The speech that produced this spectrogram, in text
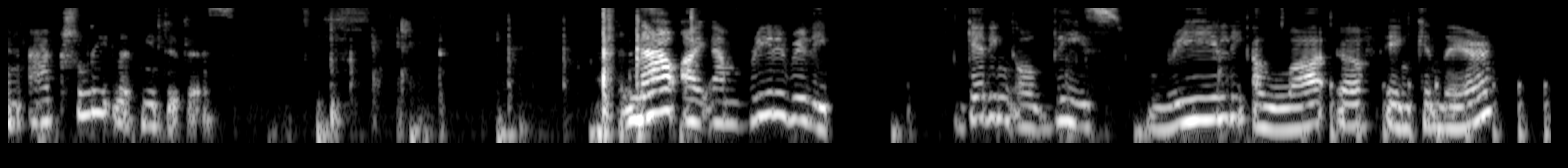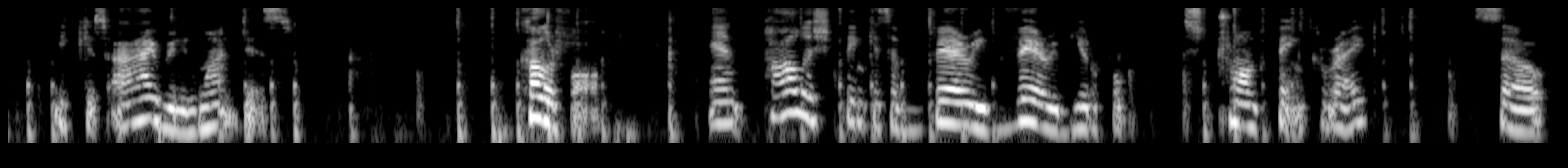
and actually, let me do this. Now I am really, really getting all these really a lot of ink in there because I really want this colorful. And polished pink is a very, very beautiful, strong pink, right? So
